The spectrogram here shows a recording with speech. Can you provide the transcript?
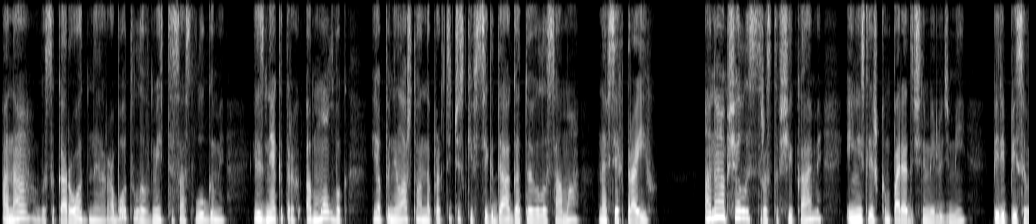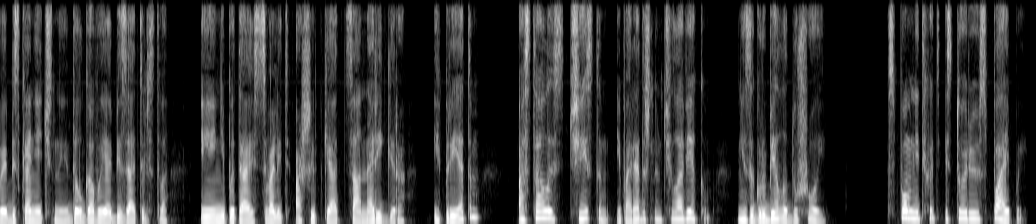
Она, высокородная, работала вместе со слугами. Из некоторых обмолвок я поняла, что она практически всегда готовила сама, на всех троих. Она общалась с ростовщиками и не слишком порядочными людьми, переписывая бесконечные долговые обязательства и не пытаясь свалить ошибки отца на Риггера, и при этом осталась чистым и порядочным человеком, не загрубела душой. Вспомнить хоть историю с Пайпой.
